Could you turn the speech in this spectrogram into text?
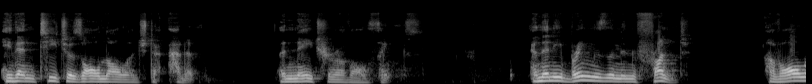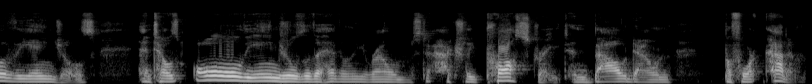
He then teaches all knowledge to Adam, the nature of all things. And then he brings them in front of all of the angels and tells all the angels of the heavenly realms to actually prostrate and bow down before Adam.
